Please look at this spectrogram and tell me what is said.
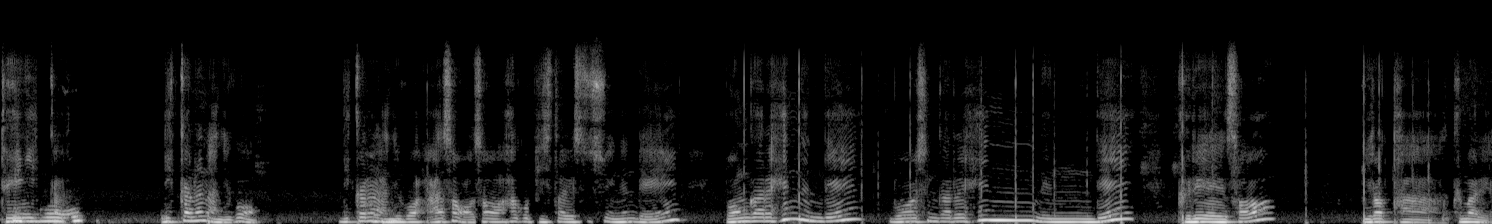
되니까. 그리고 니까는 아니고 니까는 아니고 아서 어서 하고 비슷하게 쓸 수 있는데 뭔가를 했는데 무엇인가를 했는데 그래서 이렇다 그 말이에요.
